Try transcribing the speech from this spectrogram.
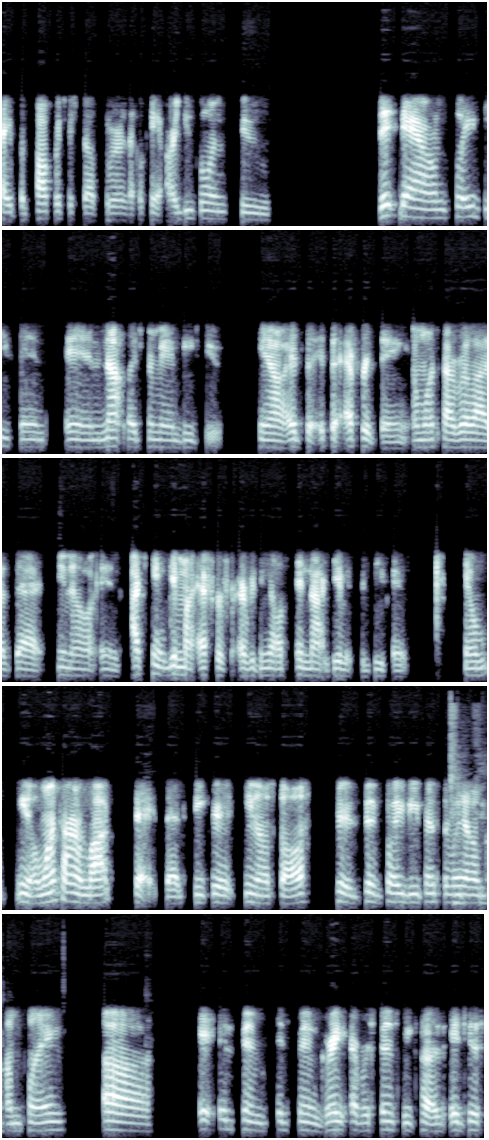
type of talk with yourself, where it's like, okay, are you going to sit down, play defense, and not let your man beat you? You know, it's a it's an effort thing. And once I realized that, you know, and I can't give my effort for everything else and not give it to defense. And you know, once I unlocked that that secret, you know, sauce to to play defense the way I'm I'm playing, uh, it, it's been it's been great ever since because it just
